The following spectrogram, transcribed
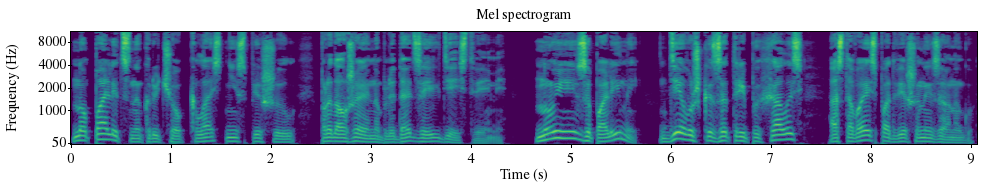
но палец на крючок класть не спешил, продолжая наблюдать за их действиями. Ну и за Полиной. Девушка затрепыхалась, оставаясь подвешенной за ногу.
